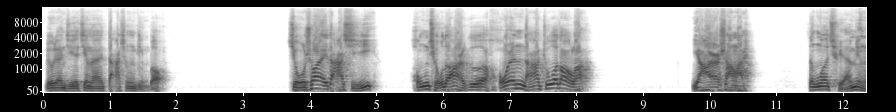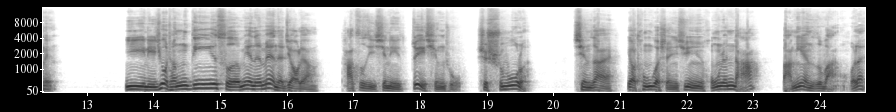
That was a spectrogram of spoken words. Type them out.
刘连杰进来，大声禀报。九帅大喜，红球的二哥洪仁达捉到了，丫儿上来。曾国荃命令。以李秀成第一次面对面的较量，他自己心里最清楚是输了。现在要通过审讯洪仁达，把面子挽回来。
